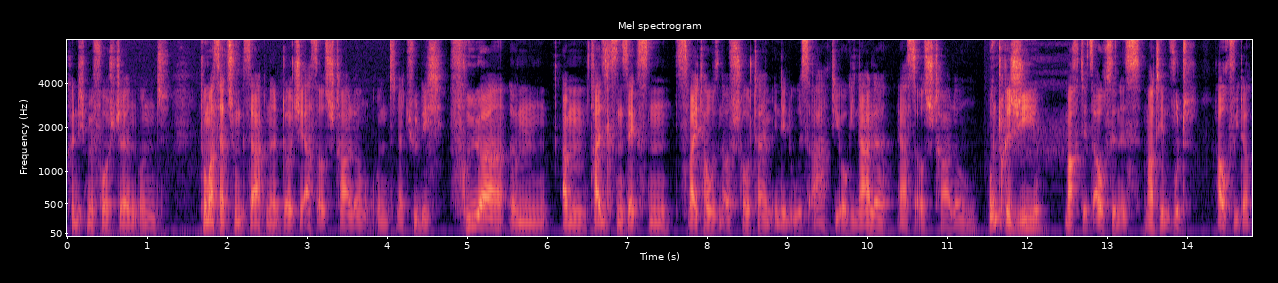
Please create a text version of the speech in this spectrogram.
könnte ich mir vorstellen. Und Thomas hat schon gesagt, ne, deutsche Erstausstrahlung und natürlich früher ähm, am 30.06.2000 auf Showtime in den USA die originale Erstausstrahlung. Und Regie macht jetzt auch Sinn, ist Martin Wood auch wieder.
